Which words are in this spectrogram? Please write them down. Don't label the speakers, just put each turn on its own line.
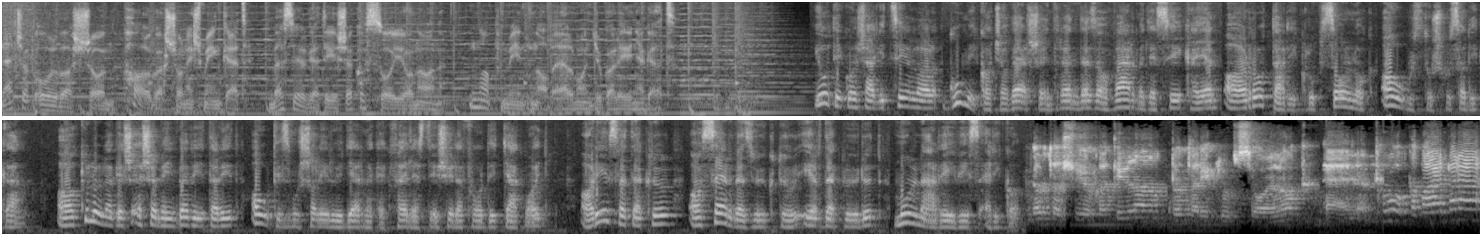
Ne csak olvasson, hallgasson is minket. Beszélgetések a Szoljonon. Nap mint nap elmondjuk a lényeget.
Jótékonysági céllal gumikacsa versenyt rendez a Vármegye székhelyen a Rotary Klub Szolnok augusztus 20-án. A különleges esemény bevételét autizmussal élő gyermekek fejlesztésére fordítják majd. A részletekről a szervezőktől érdeklődött Molnár Révész Erika.
Dr. Sők Attila, Rotary Klub Szolnok, elnök.
Hóka Barbara,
